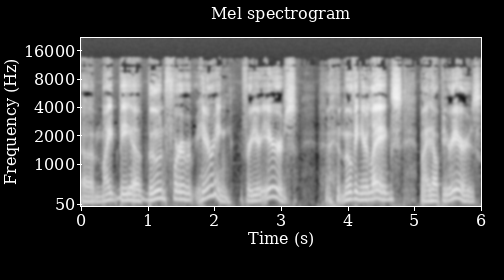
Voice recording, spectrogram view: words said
uh might be a boon for hearing, for your ears. Moving your legs might help your ears.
